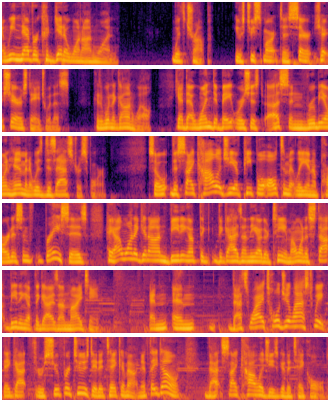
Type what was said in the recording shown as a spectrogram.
And we never could get a one on one with Trump. He was too smart to share a stage with us because it wouldn't have gone well. He had that one debate where it's just us and Rubio and him, and it was disastrous for him. So the psychology of people ultimately in a partisan race is, hey, I want to get on beating up the, the guys on the other team. I want to stop beating up the guys on my team. And and that's why I told you last week they got through Super Tuesday to take him out. And if they don't, that psychology is going to take hold.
